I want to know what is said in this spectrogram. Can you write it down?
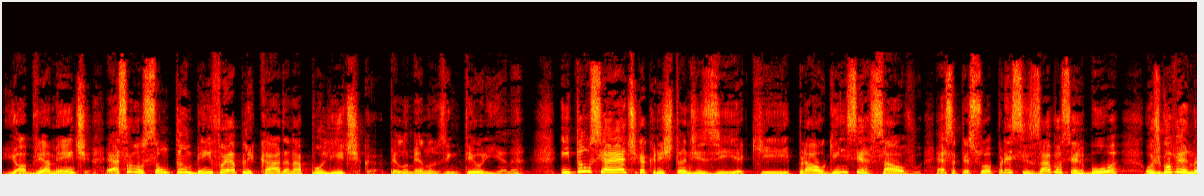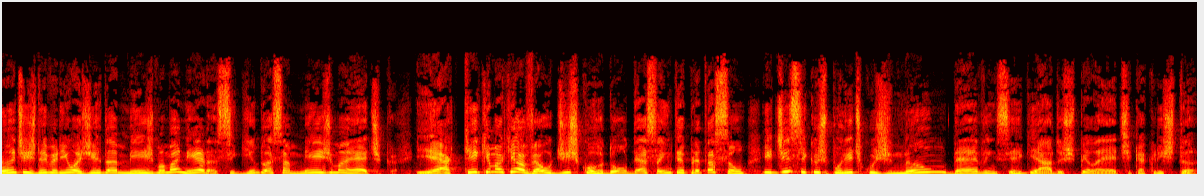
E, obviamente, essa noção também foi aplicada na política, pelo menos em teoria, né? Então, se a ética cristã dizia que, para alguém ser salvo, essa pessoa precisava ser boa, os governantes deveriam agir da mesma maneira, seguindo essa mesma ética. E é aqui que Maquiavel discordou dessa interpretação e disse que os políticos não devem ser ser guiados pela ética cristã,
